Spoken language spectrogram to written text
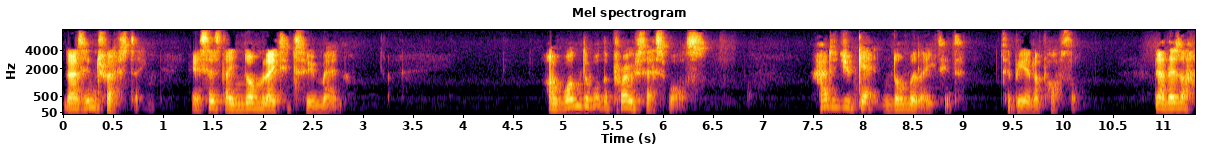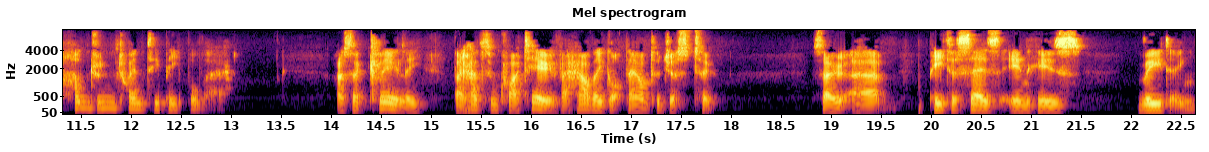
Now it's interesting. It says they nominated two men. I wonder what the process was. How did you get nominated to be an apostle? Now there's 120 people there. And so clearly they had some criteria for how they got down to just two. So uh, Peter says in his reading,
